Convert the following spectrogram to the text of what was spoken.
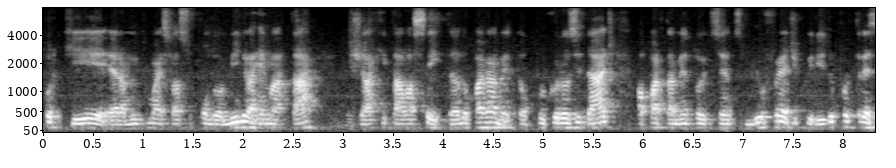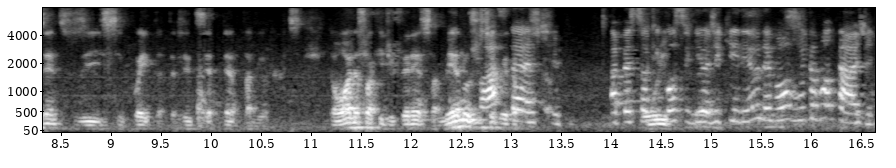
porque era muito mais fácil o condomínio arrematar, já que estava aceitando o pagamento. Então, por curiosidade, o apartamento 800 mil foi adquirido por 350, 370 mil reais. Então, olha só que diferença, menos de Bastante. 50%. A pessoa que muito. conseguiu adquirir levou muita vantagem.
